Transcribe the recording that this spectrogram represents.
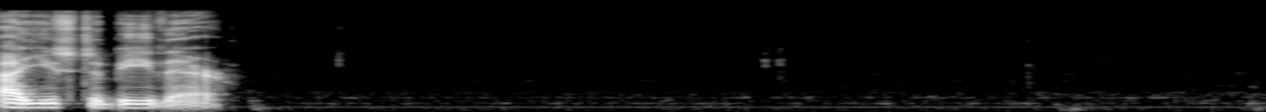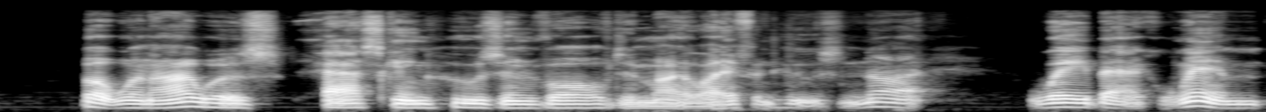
I used to be there. But when I was asking who's involved in my life and who's not, way back when,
